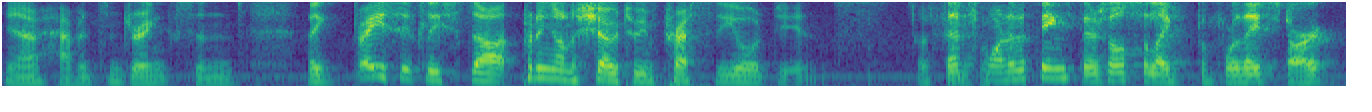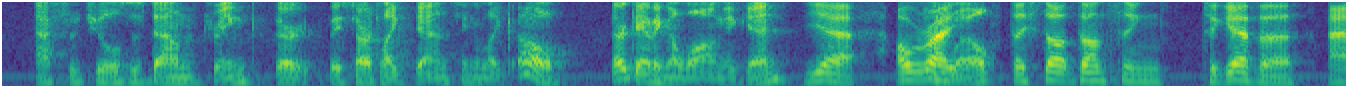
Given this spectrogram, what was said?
you know having some drinks, and they basically start putting on a show to impress the audience. Of That's one of the things. There's also like before they start, after Jules is down to drink, they they start like dancing and like, oh, they're getting along again. Yeah. Oh, right. well. They start dancing together. And.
